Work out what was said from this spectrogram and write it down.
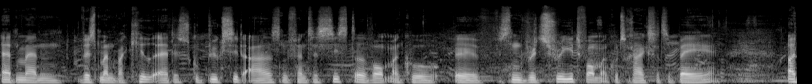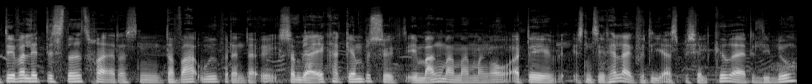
at man, hvis man var ked af det, skulle bygge sit eget sådan fantasisted, hvor man kunne, øh, sådan en retreat, hvor man kunne trække sig tilbage. Og det var lidt det sted, tror jeg, der, sådan, der var ude på den der ø, som jeg ikke har genbesøgt i mange, mange, mange, mange år. Og det er sådan set heller ikke, fordi jeg er specielt ked af det lige nu.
